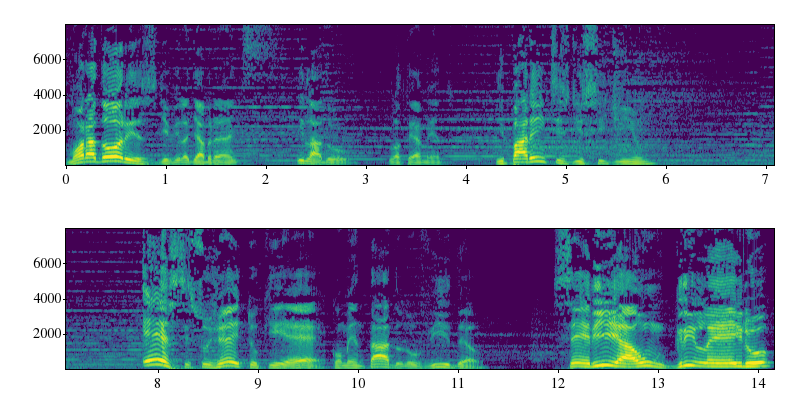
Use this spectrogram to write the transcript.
moradores de Vila de Abrantes e lá do loteamento e parentes de Cidinho, esse sujeito que é comentado no vídeo seria um grileiro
